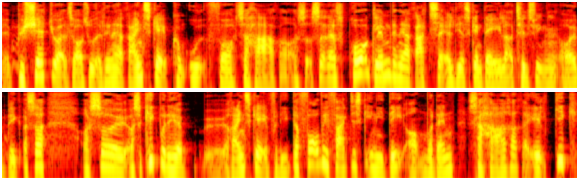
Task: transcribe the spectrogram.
Øh, budget jo altså også ud, eller den her regnskab kom ud for Sahara. Og så, så lad os prøve at glemme den her retssag, alle de her skandaler og tilsvingende øjeblik, og så, og så, øh, og så kigge på det her øh, regnskab, fordi der får vi faktisk en idé om, hvordan Sahara reelt gik.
